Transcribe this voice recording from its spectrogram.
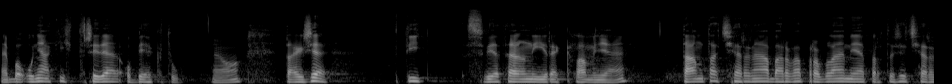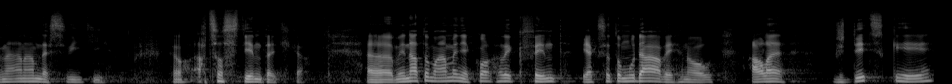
nebo u nějakých 3D objektů. Jo? Takže v té světelné reklamě tam ta černá barva problém je, protože černá nám nesvítí. Jo? A co s tím teďka? Eh, my na to máme několik fint, jak se tomu dá vyhnout, ale vždycky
